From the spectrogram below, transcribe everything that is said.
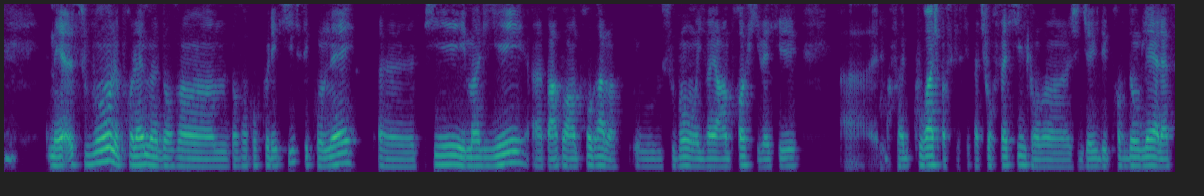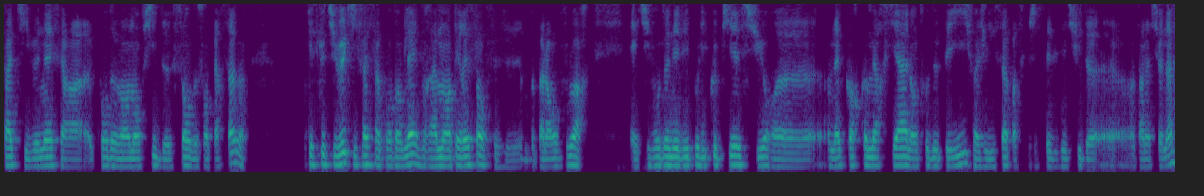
Mhm. Mais euh, souvent, le problème dans un, dans un cours collectif, c'est qu'on est euh, pieds et mains liés euh, par rapport à un programme. Où souvent, il va y avoir un prof qui va essayer euh, parfois de courage parce que c'est pas toujours facile quand j'ai déjà eu des profs d'anglais à la fac qui venaient faire un cours devant un amphi de 100 200 personnes qu'est-ce que tu veux qu'ils fassent un cours d'anglais vraiment intéressant? On ne peut pas leur en vouloir. Et qui vont donner des polycopiés sur euh, un accord commercial entre deux pays. Enfin, j'ai lu ça parce que j'ai fait des études euh, internationales.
